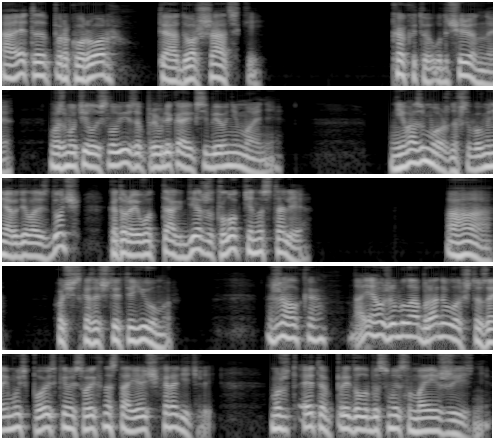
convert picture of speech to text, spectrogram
А это прокурор Теодор Шацкий. — Как это удочеренная? — возмутилась Луиза, привлекая к себе внимание. — Невозможно, чтобы у меня родилась дочь, которая вот так держит локти на столе. — Ага, хочешь сказать, что это юмор. — Жалко, а я уже была обрадовалась, что займусь поисками своих настоящих родителей. Может, это придало бы смысл моей жизни.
